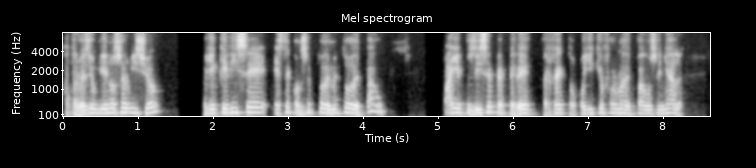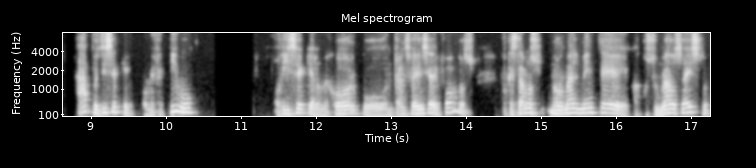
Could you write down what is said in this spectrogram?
a través de un bien o servicio, oye, ¿qué dice este concepto de método de pago? Oye, pues dice PPD, perfecto. Oye, ¿qué forma de pago señala? Ah, pues dice que con efectivo, o dice que a lo mejor con transferencia de fondos, porque estamos normalmente acostumbrados a esto.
